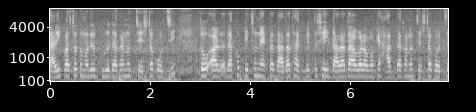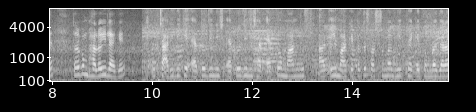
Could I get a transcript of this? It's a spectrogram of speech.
চারিপাশটা তোমাদের ঘুরে দেখানোর চেষ্টা করছি। তো আর দেখো পেছনে একটা দাদা থাকবে তো সেই দাদাটা আবার আমাকে হাত দেখানোর চেষ্টা করছে। তো এরকম ভালোই লাগে। তো চারিদিকে এত জিনিস এত জিনিস আর এত মানুষ আর এই মার্কেটটা তো সবসময় ভিড় থাকে। তোমরা যারা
